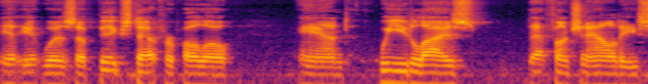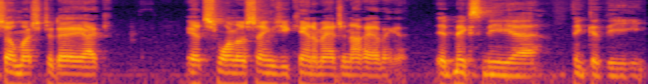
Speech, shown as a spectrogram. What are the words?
it, it was a big step for Polo and we utilize that functionality so much today. I, it's one of those things you can't imagine not having it. It makes me uh, think of the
